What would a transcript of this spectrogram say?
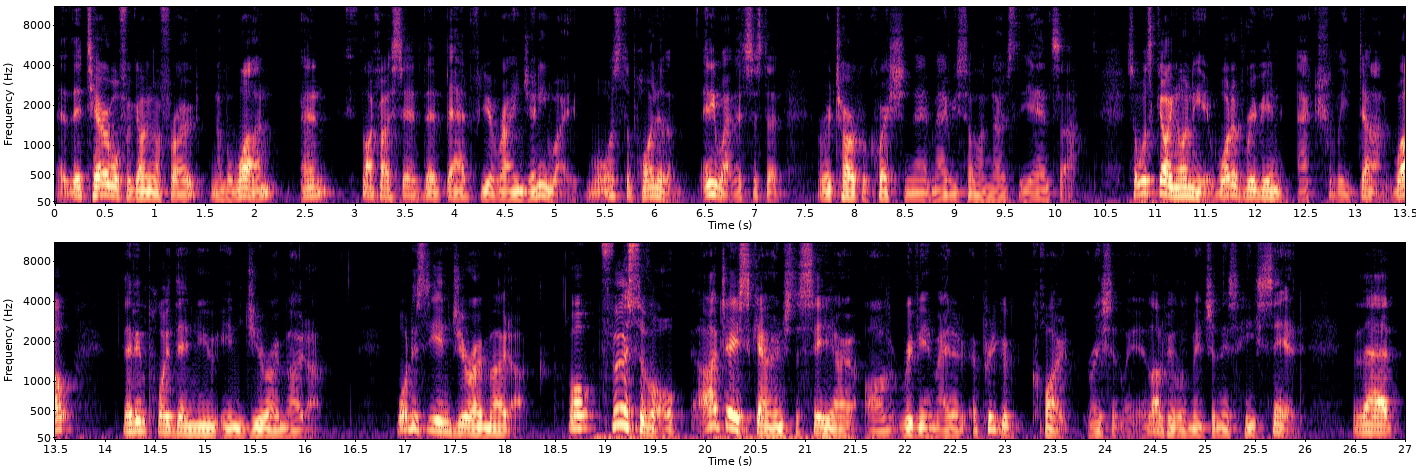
they're terrible for going off road, number one, and like I said, they're bad for your range anyway. What's the point of them? Anyway, that's just a, a rhetorical question there. Maybe someone knows the answer. So what's going on here? What have Rivian actually done? Well, they've employed their new Enduro motor. What is the Enduro motor? Well, first of all, RJ Scaringe, the CEO of Rivian, made a, pretty good quote recently. A lot of people have mentioned this. He said that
